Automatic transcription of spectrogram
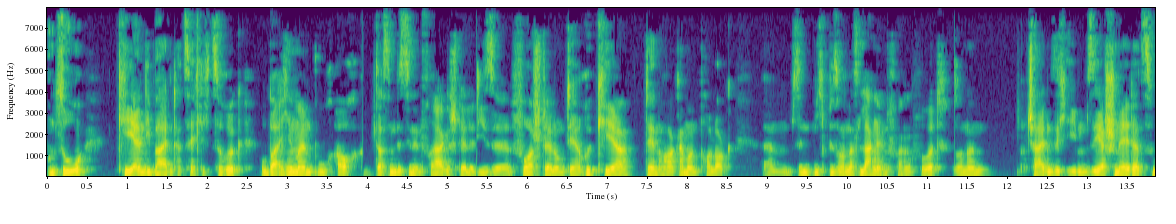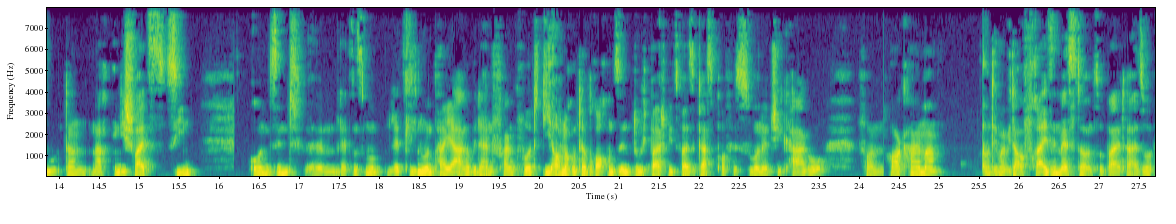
Und so kehren die beiden tatsächlich zurück, wobei ich in meinem Buch auch das ein bisschen in Frage stelle, diese Vorstellung der Rückkehr, denn Horkheimer und Pollock ähm, sind nicht besonders lange in Frankfurt, sondern entscheiden sich eben sehr schnell dazu, dann nach in die Schweiz zu ziehen und sind ähm, letztens nur, letztlich nur ein paar Jahre wieder in Frankfurt, die auch noch unterbrochen sind durch beispielsweise Gastprofessuren in Chicago von Horkheimer und immer wieder auf Freisemester und so weiter. Also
